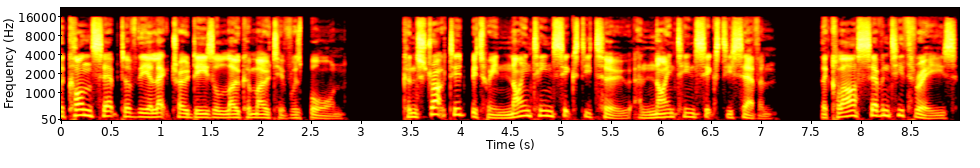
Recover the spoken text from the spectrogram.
the concept of the electro-diesel locomotive was born. Constructed between 1962 and 1967, the Class 73s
